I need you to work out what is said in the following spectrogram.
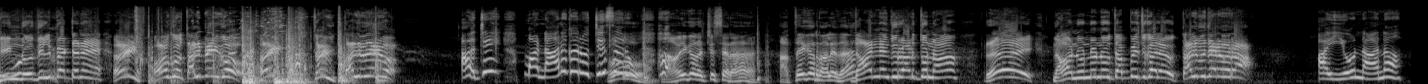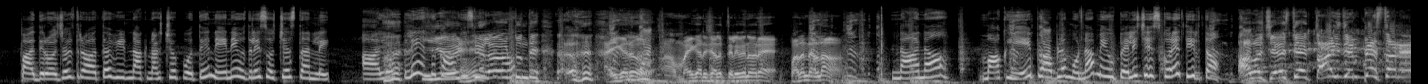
నిన్ను వదిలిపెట్టనే! ఆగు తలిపేయకు అజయ్ మా నాన్నగారు వచ్చేసారు. మావయ్య గారు వచ్చేసారా? అత్తయ్య గారు రాలేదా? దాన్ని ఎందుకు ఆడుతున్నా రేయ్ నా నుండి నువ్వు తప్పించుకోలేవు. తలుపు తెరవరా. అయ్యో నాన్న పది రోజుల తర్వాత వీడు నాకు నచ్చకపోతే నేనే వదిలేసి వచ్చేస్తానులే. ఆ లోపలే ఎందుకు ఏంటి ఆవేశం? ఇలా ఉంటుంది అయ్యగారు అమ్మాయి గారు చాలా తెలివైనవరే. పదండి వెళ్దాం. నానా మాకు ఏ ప్రాబ్లం ఉన్నా మేము పెళ్ళి చేసుకునే తీరుతాం. అలా చేస్తే తాళి తెంపేస్తానే.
